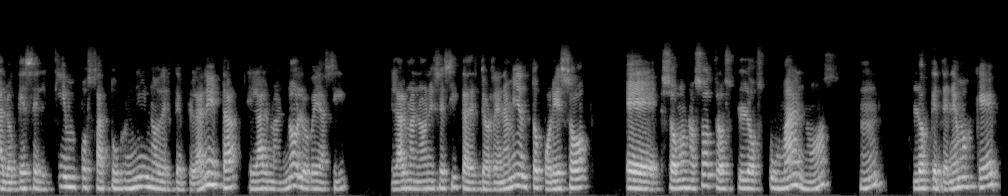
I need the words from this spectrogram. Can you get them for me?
a lo que es el tiempo saturnino de este planeta. El alma no lo ve así, el alma no necesita de este ordenamiento, por eso eh, somos nosotros los humanos los que tenemos que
